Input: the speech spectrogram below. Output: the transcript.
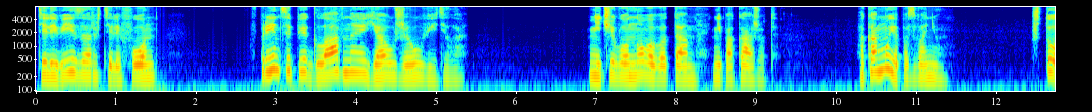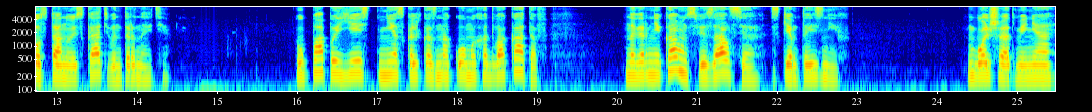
Телевизор, телефон. В принципе, главное я уже увидела. Ничего нового там не покажут. А кому я позвоню? Что стану искать в интернете? У папы есть несколько знакомых адвокатов. Наверняка он связался с кем-то из них. Больше от меня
